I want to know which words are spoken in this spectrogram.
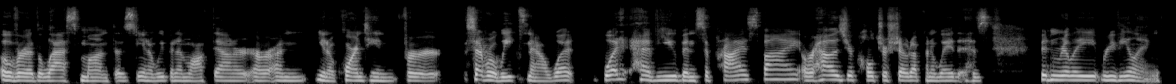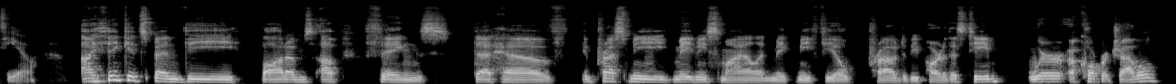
over the last month as, you know, we've been in lockdown or, or on, you know, quarantine for several weeks now. What what have you been surprised by, or how has your culture showed up in a way that has been really revealing to you? I think it's been the bottoms up things that have impressed me, made me smile, and make me feel proud to be part of this team. We're a corporate travel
